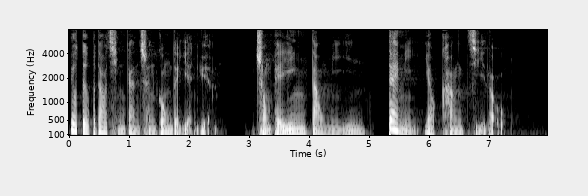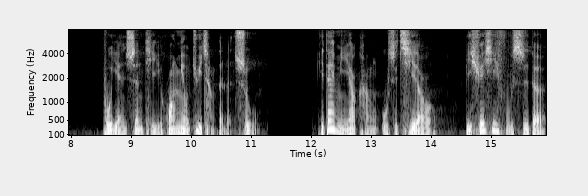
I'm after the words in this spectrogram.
又得不到情感成功的演员，从配音到迷音，袋米要扛几楼，铺演身体荒谬剧场的人数。一袋米要扛五十七楼，比薛西弗斯的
